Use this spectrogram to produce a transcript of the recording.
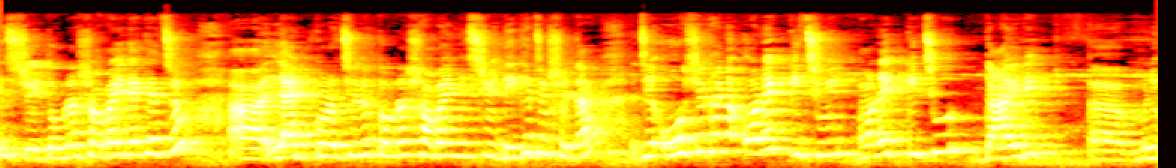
নিশ্চয়ই তোমরা সবাই দেখেছ লাইভ করেছিল, তোমরা সবাই নিশ্চয়ই দেখেছ সেটা, যে ও সেখানে অনেক কিছুই, অনেক কিছু ডাইরেক্ট মানে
